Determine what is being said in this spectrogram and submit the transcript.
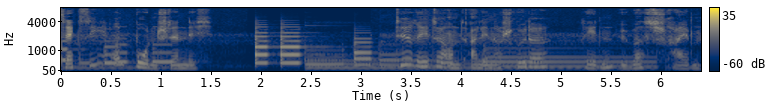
Sexy und bodenständig. Till Rether und Alena Schröder reden übers Schreiben.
